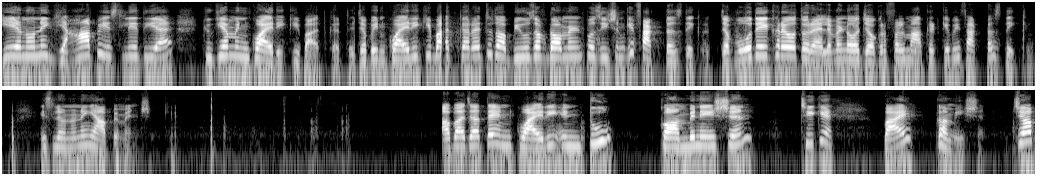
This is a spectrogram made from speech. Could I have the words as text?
ये उन्होंने यहाँ पे इसलिए दिया है क्योंकि हम इंक्वायरी की बात करते जब इंक्वायरी की बात कर रहे थे तो अब्यूज ऑफ़ डोमिनेंट पोजीशन के फैक्टर्स देख रहे थे। जब वो देख रहे हो तो रेलेवेंट और जोग्राफिकल मार्केट के भी फैक्टर्स देख लो इसलिए उन्होंने यहाँ पे मेंशन किया अब आ जाते हैं इंक्वायरी इनटू कॉम्बिनेशन ठीक है? बाय कमीशन जब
